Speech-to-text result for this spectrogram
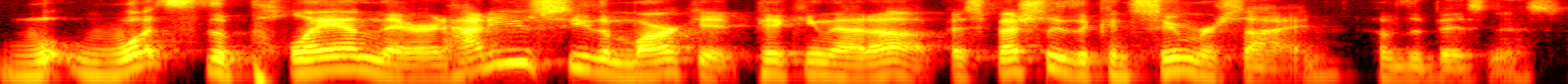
W- what's the plan there? And how do you see the market picking that up, especially the consumer side of the business?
